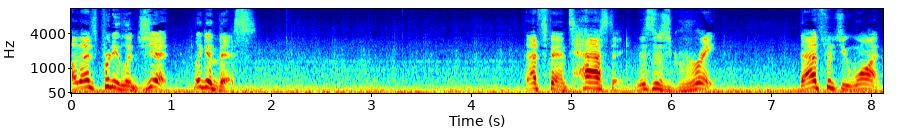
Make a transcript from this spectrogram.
Oh, that's pretty legit. Look at this. That's fantastic. This is great. That's what you want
